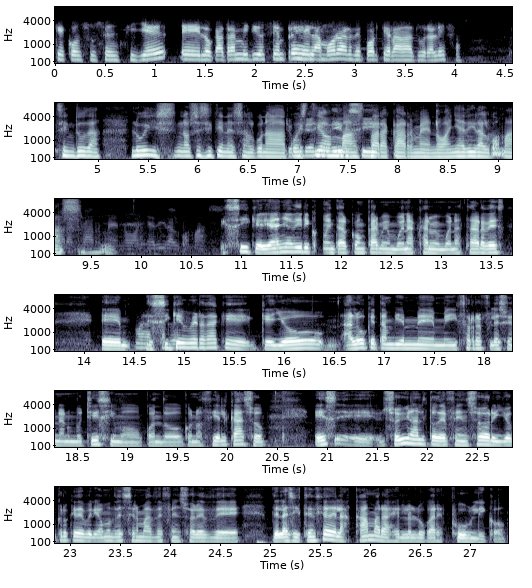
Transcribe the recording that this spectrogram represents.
que con su sencillez eh, lo que ha transmitido siempre es el amor al deporte y a la naturaleza. Sin duda. Luis, no sé si tienes alguna cuestión más para Carmen o añadir algo más. Sí, quería añadir y comentar con Carmen. Buenas, Carmen, buenas tardes. Eh, sí que es verdad que, yo, algo que también me, hizo reflexionar muchísimo cuando conocí el caso, es, eh, soy un alto defensor y yo creo que deberíamos de ser más defensores de, la existencia de las cámaras en los lugares públicos.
